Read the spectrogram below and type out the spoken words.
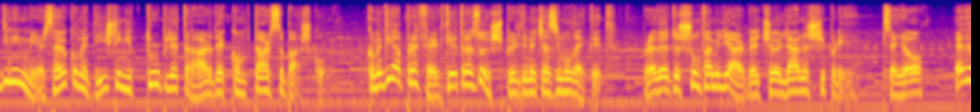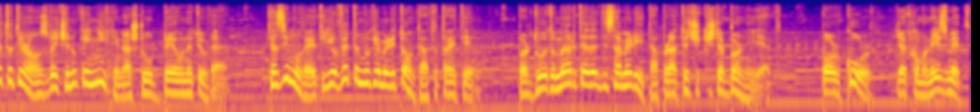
e dinin mirë se ajo komedi ishte një turp letrar dhe kombëtar së bashku. Komedia Prefekti e trazoi shpirtin e Qazim Mulletit, por edhe të shumë familjarëve që lanë në Shqipëri. Pse jo, Edhe të tironësve që nuk e njihnin ashtu beun e tyre. Qazim Mulleti jo vetëm nuk e meritonte atë trajtim, por duhet të merrte edhe disa merita për atë që kishte bërë në jetë. Por kur, gjatë komunizmit,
